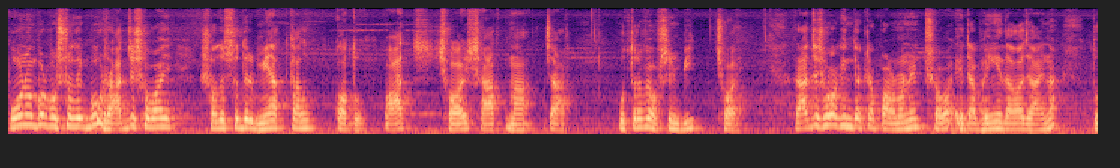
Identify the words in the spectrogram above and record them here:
পনেরো নম্বর প্রশ্ন দেখব, রাজ্যসভায় সদস্যদের মেয়াদকাল কত? পাঁচ, ছয়, সাত না চার? উত্তর হবে অপশন বি ছয়। রাজ্যসভা কিন্তু একটা পার্মানেন্ট সভা, এটা ভেঙে দেওয়া যায় না। তো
